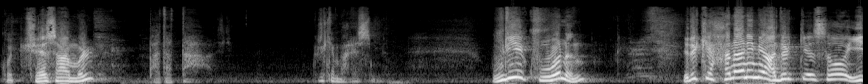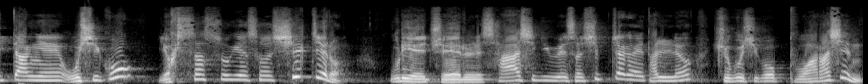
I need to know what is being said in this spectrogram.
곧 죄사함을 받았다. 그렇게 말했습니다. 우리의 구원은 이렇게 하나님의 아들께서 이 땅에 오시고 역사 속에서 실제로 우리의 죄를 사하시기 위해서 십자가에 달려 죽으시고 부활하신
